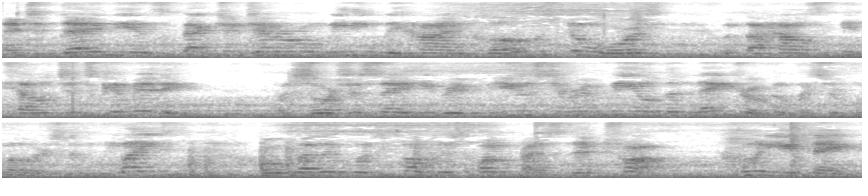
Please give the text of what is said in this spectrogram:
And today, the Inspector General meeting behind closed doors with the House Intelligence Committee. But sources say he refused to reveal the nature of the whistleblower's complaint or whether it was focused on President Trump. Who do you think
